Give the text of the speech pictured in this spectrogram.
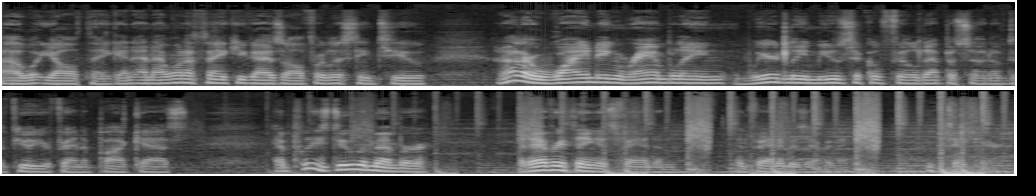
uh, what y'all think, and and I want to thank you guys all for listening to another winding, rambling, weirdly musical-filled episode of the Fuel Your Fandom podcast. And please do remember that everything is fandom, and fandom is everything. Take care.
